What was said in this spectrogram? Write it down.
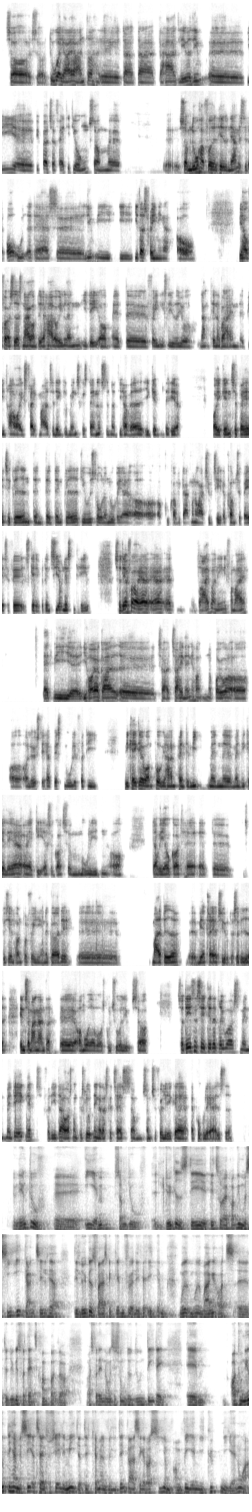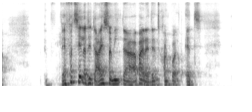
Så, så du og jeg og andre, øh, der, der, der har et levet liv, øh, vi, øh, vi bør tage fat i de unge, som, øh, øh, som nu har fået hævet nærmest et år ud af deres øh, liv i, i idrætsforeninger. Og vi har jo før siddet og snakket om det. Jeg har jo en eller anden idé om, at øh, foreningslivet jo langt hen ad vejen øh, bidrager ekstremt meget til det enkelte menneskes dannelse, når de har været igennem det her. Og igen tilbage til glæden, den, den, den glæde, de udstråler nu ved at, at, at, at kunne komme i gang med nogle aktiviteter og komme tilbage til fællesskabet, den siger jo næsten det hele. Så derfor er, er, er driveren egentlig for mig, at vi øh, i højere grad øh, tager, tager hinanden i hånden og prøver at, at, at løse det her bedst muligt, fordi vi kan ikke lave om på, at vi har en pandemi, men, øh, men vi kan lære at agere så godt som muligt i den, og der vil jeg jo godt have, at øh, specielt håndboldforeningerne gør det øh, meget bedre, øh, mere kreativt osv., end så mange andre øh, områder af vores kulturliv. Så, så det er sådan set det, der driver os, men, men det er ikke nemt, fordi der er også nogle beslutninger, der skal tages, som, som selvfølgelig ikke er, er populære alle steder. Nu nævnte du øh, EM, som jo øh, lykkedes. Det, det tror jeg godt, vi må sige en gang til her. Det lykkedes faktisk at gennemføre det her EM mod, mod mange odds. Øh, det lykkedes for dansk håndbold, og også for den organisation, du, du er en del af. Øh, og du nævnte det her med seertal sociale medier. Det kan man vel i den grad sikkert også sige om, om VM i Ægypten i januar. Hvad fortæller det dig som en, der arbejder i dansk håndbold, at øh,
